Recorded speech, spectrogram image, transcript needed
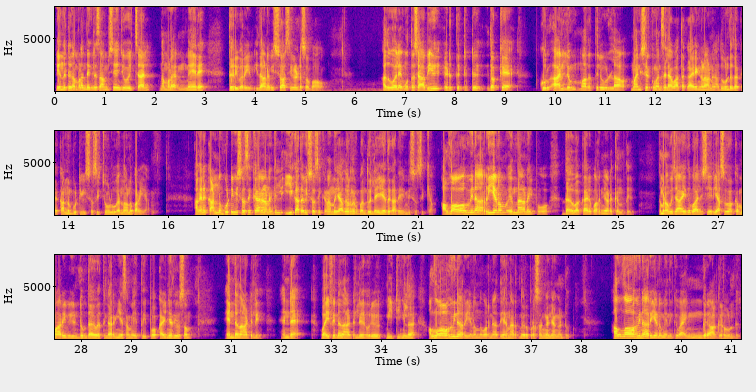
എന്നിട്ട് നമ്മളെന്തെങ്കിലും സംശയം ചോദിച്ചാൽ നമ്മളെ നേരെ തെറി പറയും. ഇതാണ് വിശ്വാസികളുടെ സ്വഭാവം. അതുപോലെ മുത്തശാബി എടുത്തിട്ടിട്ട് ഇതൊക്കെ ഖുർആാനിലും മതത്തിലുമുള്ള മനുഷ്യർക്ക് മനസ്സിലാവാത്ത കാര്യങ്ങളാണ്. അതുകൊണ്ട് ഇതൊക്കെ കണ്ണും പൂട്ടി വിശ്വസിച്ചോളൂ എന്നാണ് പറയുക അങ്ങനെ കണ്ണും പൂട്ടി വിശ്വസിക്കാനാണെങ്കിൽ ഈ കഥ വിശ്വസിക്കണമെന്ന് യാതൊരു നിർബന്ധമില്ല ഏത് കഥയും വിശ്വസിക്കാം. അള്ളാഹുവിനെ അറിയണം എന്നാണ് ഇപ്പോൾ ദൈവക്കാർ പറഞ്ഞു കിടക്കുന്നത് നമ്മുടെ മുജാഹിദ് ബാലുശ്ശേരി അസുഖമൊക്കെ മാറി വീണ്ടും ദൈവത്തിന് ഇറങ്ങിയ സമയത്ത് ഇപ്പോൾ കഴിഞ്ഞ ദിവസം എന്റെ നാട്ടിൽ എന്റെ വൈഫിന്റെ നാട്ടിൽ ഒരു മീറ്റിങ്ങിൽ അള്ളാഹുവിനെ അറിയണം എന്ന് പറഞ്ഞ് അദ്ദേഹം നടത്തുന്ന ഒരു പ്രസംഗം ഞാൻ കണ്ടു. അള്ളാഹുവിനെ അറിയണം എനിക്ക് ഭയങ്കര ആഗ്രഹമുണ്ട്.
